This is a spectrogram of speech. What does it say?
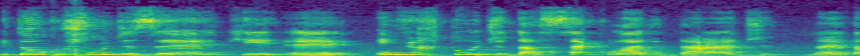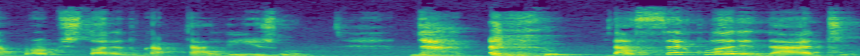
Então, eu costumo dizer que, é, em virtude da secularidade, né, da própria história do capitalismo, da, da secularidade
